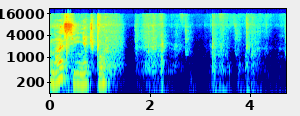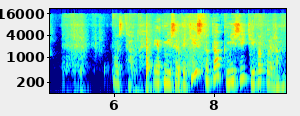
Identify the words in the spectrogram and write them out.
насіннячко. Ось так. Як місите тісто, так місіть і баклажани.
